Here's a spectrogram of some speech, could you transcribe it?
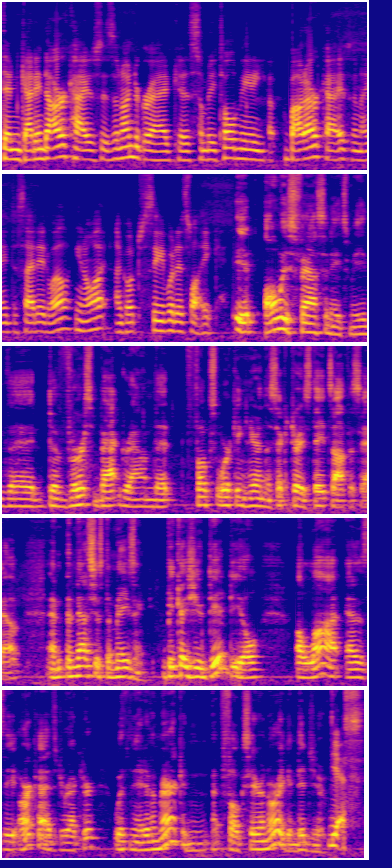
then got into archives as an undergrad because somebody told me about archives and I decided, well, you know what, I'll go to see what it's like. It always fascinates me the diverse background that folks working here in the Secretary of State's office have. And, and that's just amazing because you did deal a lot as the archives director with Native American folks here in Oregon, did you? Yes,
